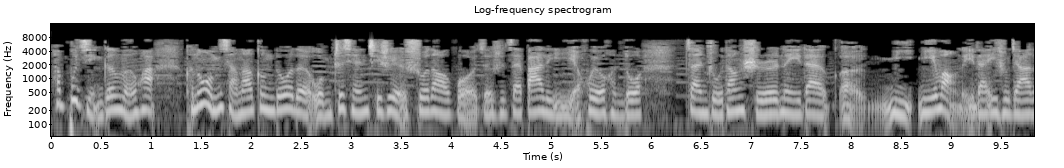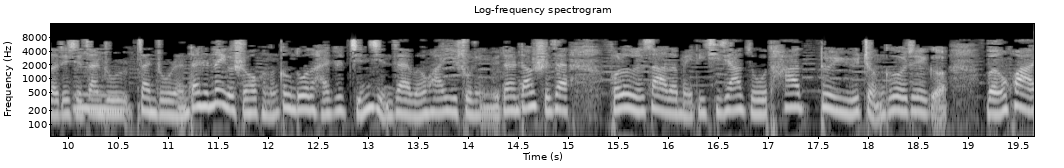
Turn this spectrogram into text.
它不仅跟文化，可能我们想到更多的，我们之前其实也说到过，就是在巴黎也会有很多赞助当时那一代呃迷迷惘的一代艺术家的这些赞助、嗯、赞助人，但是那个时候可能更多的还是仅仅在文化艺术领域。但是当时在佛罗伦萨的美第奇家族，他对于整个这个文化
